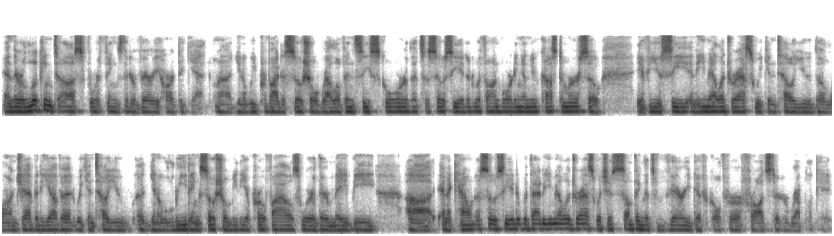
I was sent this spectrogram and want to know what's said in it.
And they're looking to us for things that are very hard to get. Uh, you know we provide a social relevancy score that's associated with onboarding a new customer. So if you see an email address we can tell you the longevity of it. We can tell you uh, you know leading social media profiles where there may be uh, an account associated with that that email address, which is something that's very difficult for a fraudster to replicate.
